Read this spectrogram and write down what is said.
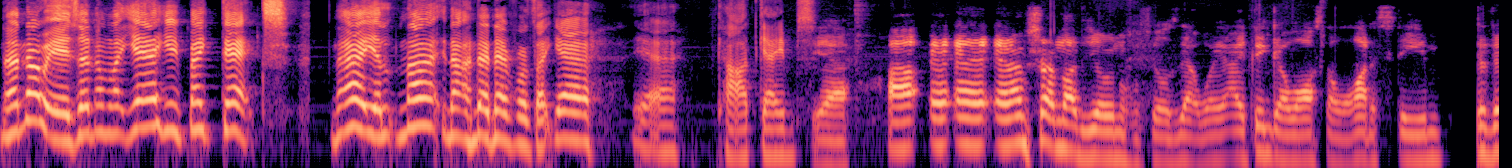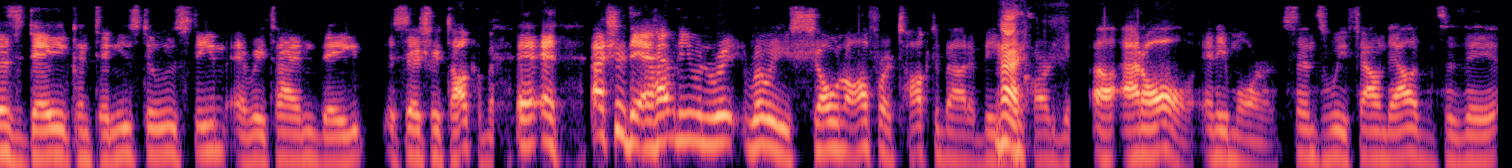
No, no, it isn't. I'm like, yeah, you make decks. No, no, no. And then everyone's like, yeah, yeah, card games. Yeah. Uh, and, and I'm sure I'm not the only one who feels that way. I think I lost a lot of steam. To this day, continues to lose steam every time they essentially talk about it. And, and actually, they haven't even re- really shown off or talked about it being No. a card game uh, at all anymore since we found out, since they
